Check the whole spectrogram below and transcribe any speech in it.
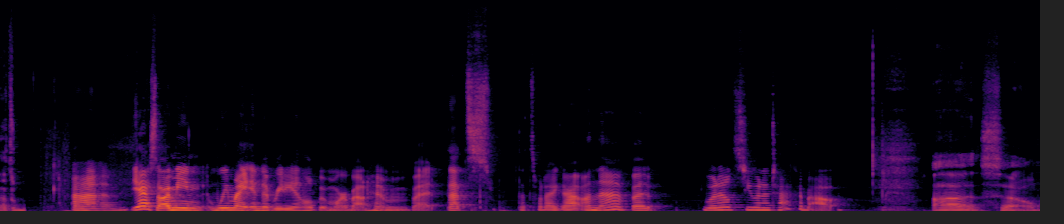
That's Um, yeah, so I mean, we might end up reading a little bit more about him, but that's that's what I got on that. But what else do you want to talk about? uh so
